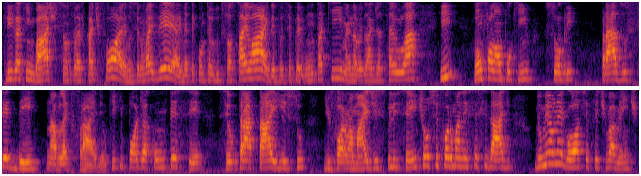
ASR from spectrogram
clica aqui embaixo, senão você vai ficar de fora, aí você não vai ver, aí vai ter conteúdo que só sai lá, e depois você pergunta aqui, mas na verdade já saiu lá, e vamos falar um pouquinho sobre prazo CD na Black Friday, o que, que pode acontecer se eu tratar isso de forma mais displicente ou se for uma necessidade do meu negócio efetivamente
